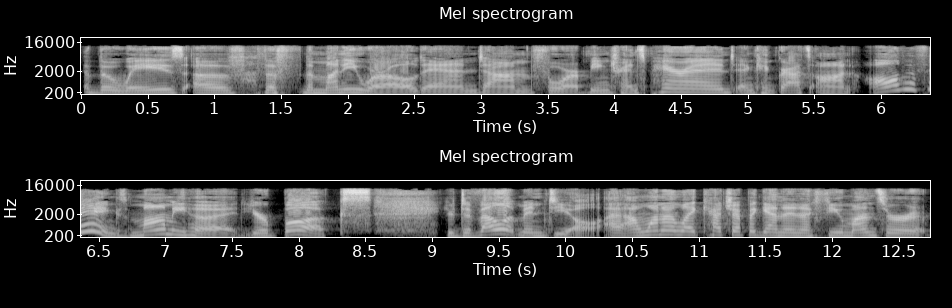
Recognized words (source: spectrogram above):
the ways of the, the money world and um, for being transparent and congrats on all the things mommyhood your books your development deal. I, I want to like catch up again in a few months or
